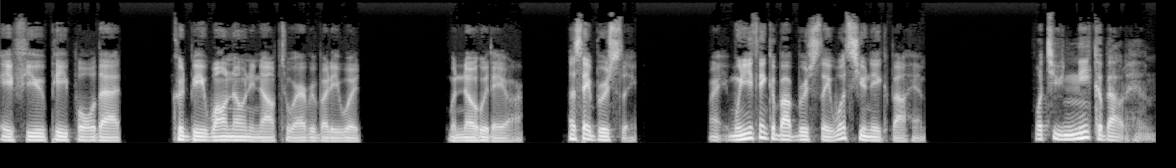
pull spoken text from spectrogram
a few people that could be well known enough to where everybody would would know who they are. Let's say Bruce Lee. Right. When you think about Bruce Lee, what's unique about him? What's unique about him?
